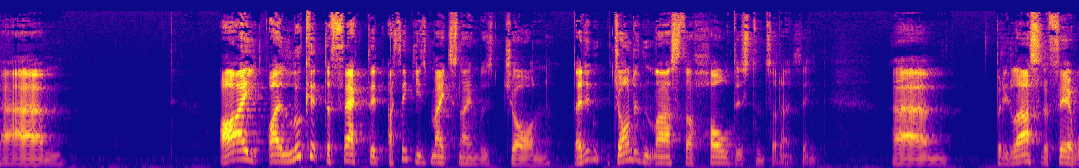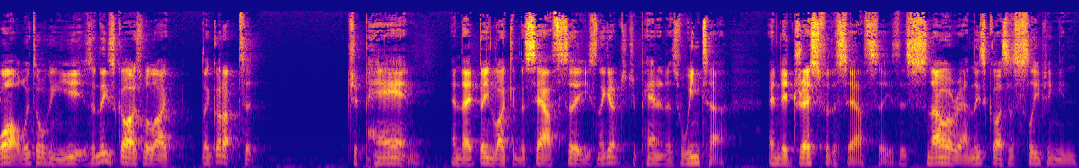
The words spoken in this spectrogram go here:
Um, I I look at the fact that I think his mate's name was John. They didn't John didn't last the whole distance, I don't think, um, but he lasted a fair while. We're talking years, and these guys were like they got up to Japan, and they'd been like in the South Seas, and they get up to Japan and it's winter, and they're dressed for the South Seas. There's snow around. These guys are sleeping in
